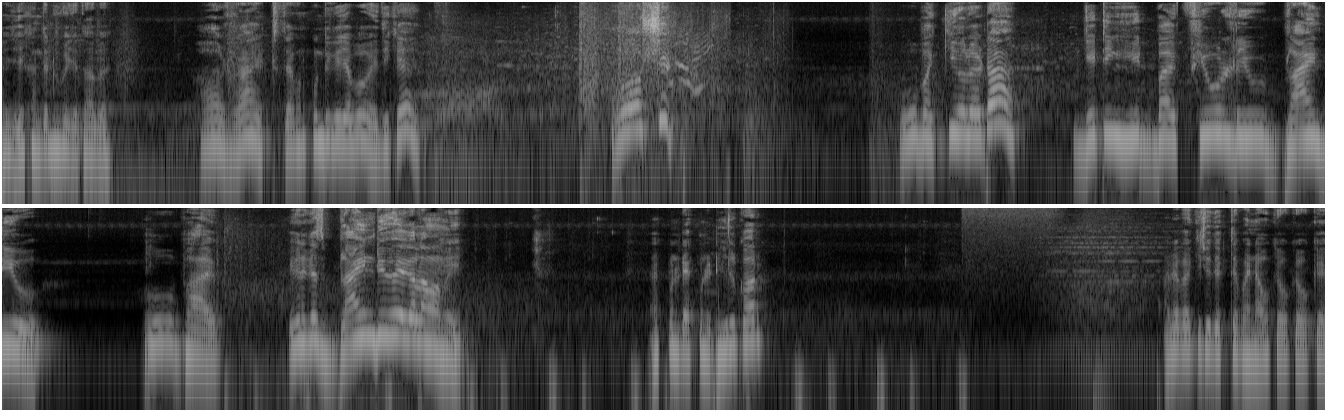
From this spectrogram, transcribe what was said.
এই যে এখান থেকে ঢুকে যেতে হবে। অল রাইট তো এখন কোন দিকে যাব? এদিকে? ও শিট ও ভাই, কী হলো এটা? Getting hit by fuel you blind you ও ভাই এখানে গেছে ব্লাইন্ড ইউ হয়ে গেলাম আমি। এক মিনিট এক মিনিট হিল কর। আরে ভাই, কিছু দেখতে পাই না। ওকে ওকে ওকে।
